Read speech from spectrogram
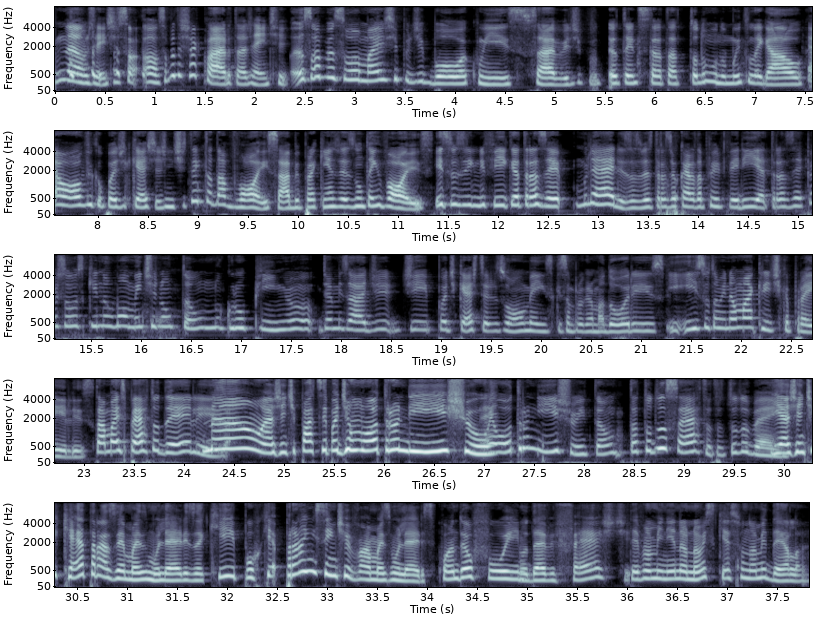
Não, gente, só, ó, só pra deixar claro, tá, gente? Eu sou a pessoa mais, tipo, de boa com isso, sabe? Tipo, eu tento tratar todo mundo muito legal. É óbvio que o podcast a gente tenta dar voz, sabe? Pra quem às vezes não tem voz. Isso significa trazer mulheres, às vezes trazer o cara da periferia, trazer pessoas que normalmente não estão no grupinho de amizade de podcasters homens que são programadores. E isso também não é uma crítica pra eles. Tá mais perto deles. Não, a gente participa de um outro nicho. É outro nicho, então tá tudo certo, tá tudo bem. E a gente quer trazer mais mulheres aqui, porque pra incentivar mais mulheres. Quando eu fui no Dev Fest, teve uma menina, eu não esqueço o nome dela.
